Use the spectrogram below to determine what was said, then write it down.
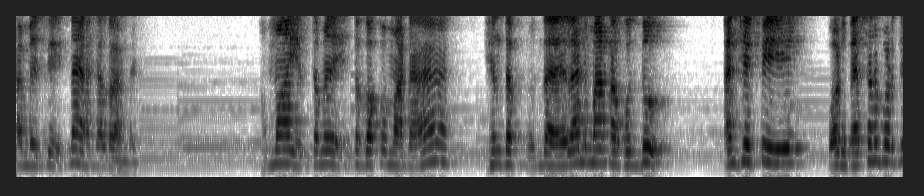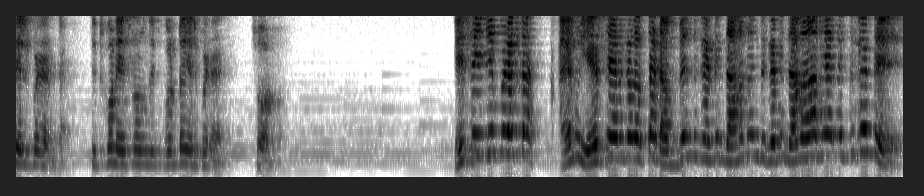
అమ్మేసి నా వెనకాల రా అన్నాడు అమ్మా ఇంత ఇంత గొప్ప మాట ఇంత ఇంత ఎలాంటి మాట నాకు వద్దు అని చెప్పి వాడు వ్యసన పడుతూ వెళ్ళిపోయాడంట. తిట్టుకుంటూ యేసుప్రభు తిట్టుకుంటూ వెళ్ళిపోయాడు చూడండి. ఏసై ఏం చెప్పాడు అక్కడ? ఆయన ఏసై వెనకాల డబ్బు ఎందుకండి? ధనం ఎందుకండి? ధనార్యాన్ని ఎందుకండి?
